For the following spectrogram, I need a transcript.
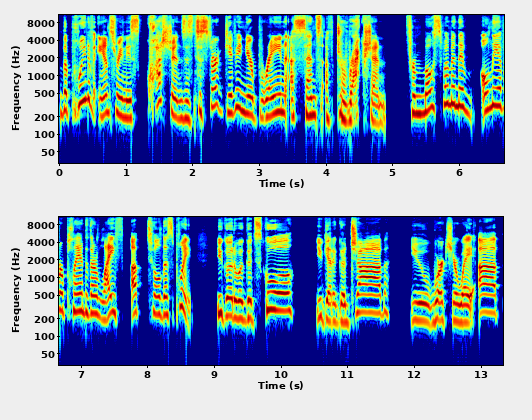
The point of answering these questions is to start giving your brain a sense of direction. For most women, they've only ever planned their life up till this point. You go to a good school, you get a good job, you work your way up,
